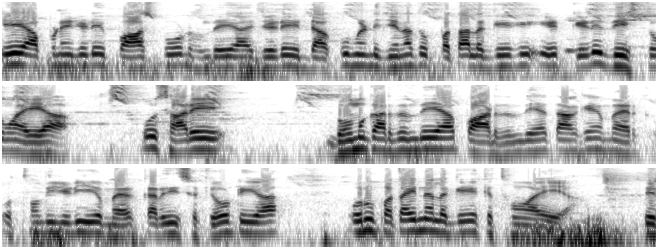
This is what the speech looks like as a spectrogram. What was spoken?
ਇਹ ਆਪਣੇ ਜਿਹੜੇ ਪਾਸਪੋਰਟ ਹੁੰਦੇ ਆ, ਜਿਹੜੇ ਡਾਕੂਮੈਂਟ ਜਿਨ੍ਹਾਂ ਤੋਂ ਪਤਾ ਲੱਗੇ ਕਿ ਇਹ ਕਿਹੜੇ ਦੇਸ਼ ਤੋਂ ਆਏ ਆ, ਉਹ ਸਾਰੇ ਗੁੰਮ ਕਰ ਦਿੰਦੇ ਆ, ਪਾੜ ਦਿੰਦੇ ਆ, ਤਾਂ ਕਿ ਅਮਰੀਕਾ, ਉੱਥੋਂ ਦੀ ਜਿਹੜੀ ਅਮਰੀਕਾ ਦੀ ਸਿਕਿਉਰਿਟੀ ਆ, ਉਹਨੂੰ ਪਤਾ ਹੀ ਨਾ ਲੱਗੇ ਕਿੱਥੋਂ ਆਏ ਆ। ਤੇ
